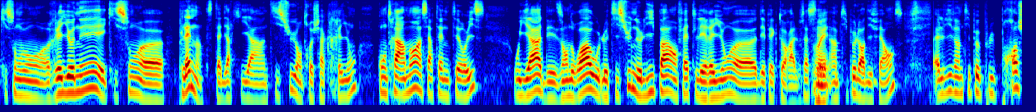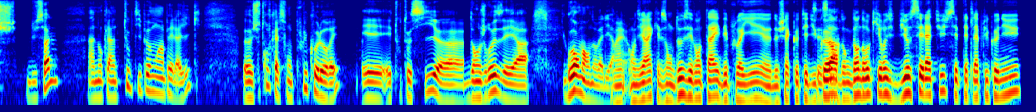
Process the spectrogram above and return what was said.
Qui sont rayonnées et qui sont pleines, c'est-à-dire qu'il y a un tissu entre chaque rayon, contrairement à certaines théories où il y a des endroits où le tissu ne lie pas en fait les rayons euh, des pectorales. Ça, c'est Ouais. un petit peu leur différence. Elles vivent un petit peu plus proche du sol, hein, donc un tout petit peu moins pélagique. Euh, je trouve qu'elles sont plus colorées et, et tout aussi euh, dangereuses et euh, gourmandes, on va dire. Ouais, on dirait qu'elles ont deux éventails déployés euh, de chaque côté du corps. ça. Donc Dendrochirus biocellatus, c'est peut-être la plus connue.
